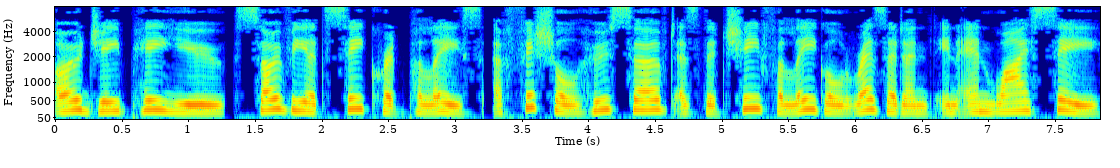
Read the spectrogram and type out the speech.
OGPU Soviet Secret Police official who served as the chief illegal resident in NYC,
